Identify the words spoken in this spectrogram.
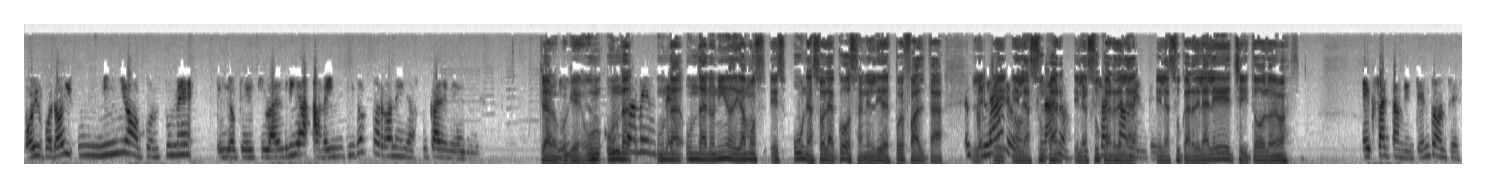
hoy, por hoy un niño consume lo que equivaldría a 22 terrones de azúcar en el día. Claro, porque un, un, danonino, digamos, es una sola cosa en el día. Después falta el, azúcar, el azúcar de la, el azúcar de la leche y todo lo demás. Exactamente. Entonces,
